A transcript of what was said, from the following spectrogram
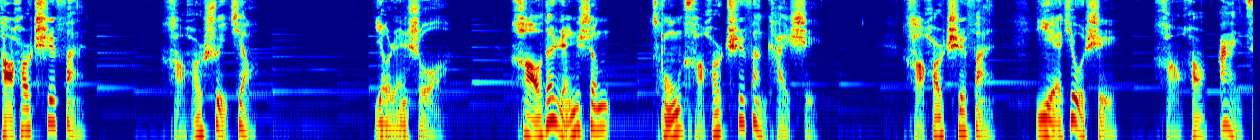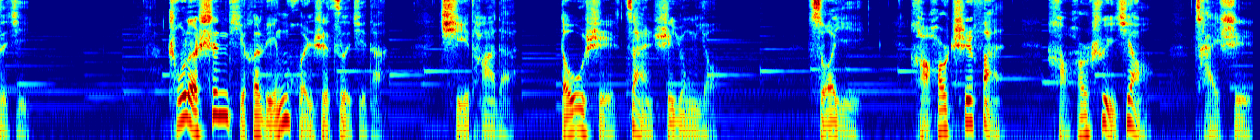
好好吃饭，好好睡觉。有人说，好的人生从好好吃饭开始。好好吃饭，也就是好好爱自己。除了身体和灵魂是自己的，其他的都是暂时拥有。所以，好好吃饭，好好睡觉，才是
